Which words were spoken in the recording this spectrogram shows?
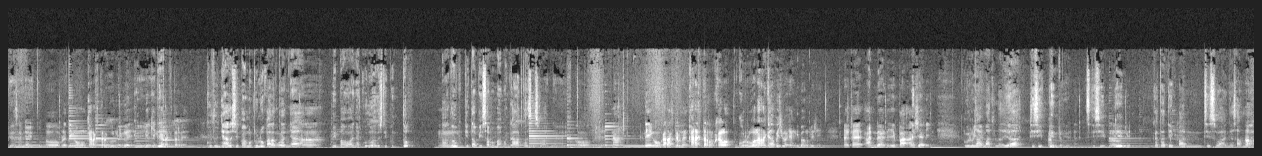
biasanya itu Oh, berarti ngomong karakter guru juga ya? Iya, Bikin jadi- karakter ya? Gurunya harus dibangun dulu karakternya Ah. wibawanya guru harus dibentuk Hmm. baru kita bisa membangun karakter siswanya gitu. Oke. Nah, ini ngomong karakter. Nah, karakter kalau guru olahraga apa Pak yang dibangun biasanya? Nah, kayak Anda nih, eh, Pak Azza nih. Gurunya. pertama adalah ya disiplin Aduh. ya. disiplin Oke. ketertiban siswanya sama Oh.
